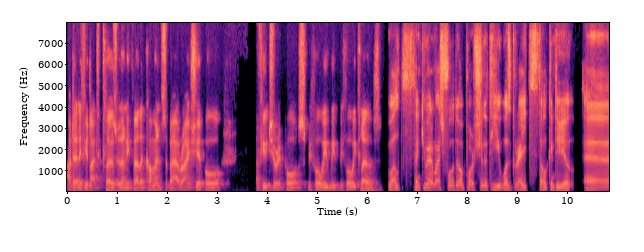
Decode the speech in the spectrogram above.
I don't know if you'd like to close with any further comments about RightShip or future reports before we, we, before we close. Well, thank you very much for the opportunity. It was great talking to you. Uh,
